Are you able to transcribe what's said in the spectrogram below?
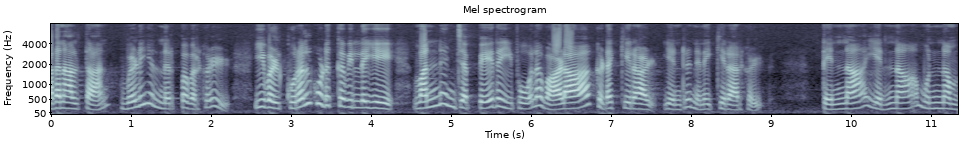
அதனால்தான் வெளியில் நிற்பவர்கள் இவள் குரல் கொடுக்கவில்லையே வன்னெஞ்ச பேதை போல வாளா கிடக்கிறாள் என்று நினைக்கிறார்கள். தென்னா என்னா முன்னம்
